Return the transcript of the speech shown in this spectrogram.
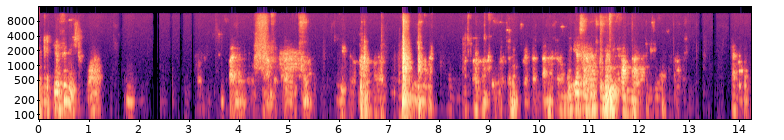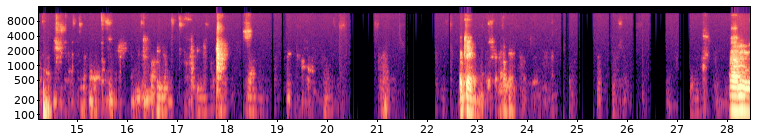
Okay. You're finished. Wow. I guess I have to make it now. Okay. Um,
